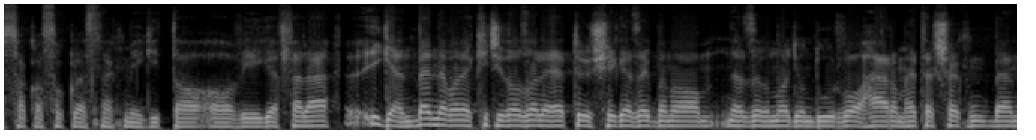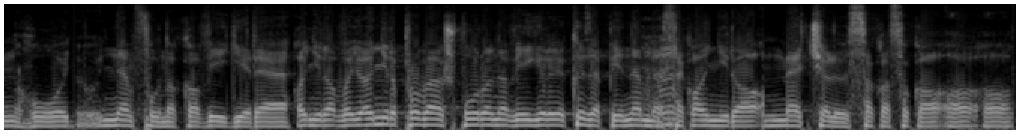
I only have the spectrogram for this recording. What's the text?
szakaszok lesznek még itt a, a vége fele. Igen, benne van egy kicsit az a lehetőség ezekben a, ezek a nagyon durva a három hetesekben, hogy nem fognak a végére annyira, vagy annyira próbálnak spórolni a végére, hogy a közepén nem mhm. lesznek annyira meccselő szakaszok, a, a, a,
